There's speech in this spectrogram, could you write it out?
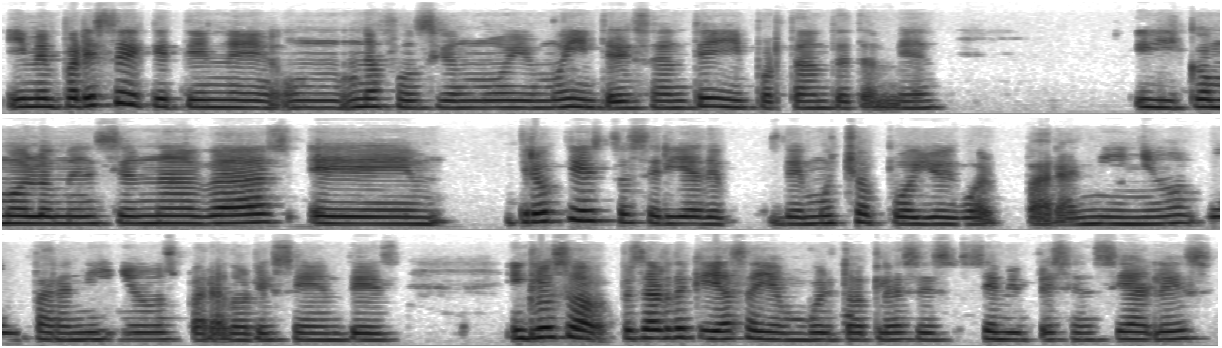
y me parece que tiene una función muy, muy interesante e importante también. Y como lo mencionabas, eh, creo que esto sería de, de, mucho apoyo igual para niños, para niños, para adolescentes, incluso a pesar de que ya se hayan vuelto a clases semipresenciales,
